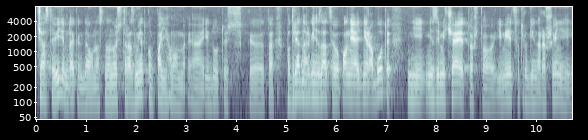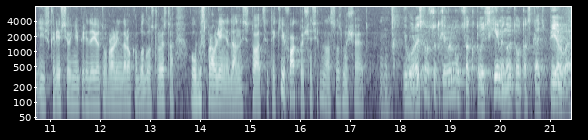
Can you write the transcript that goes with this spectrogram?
часто видим, да, когда у нас наносят разметку, по ямам э, идут, то есть э, это подрядная организация, выполняя одни работы, не, не замечает то, что имеются другие нарушения и, скорее всего, не передает в управление дорог и благоустройства об исправлении данной ситуации. Такие факты очень сильно нас возмущают. Егор, а если все-таки вернуться к той схеме, но ну, это, вот, так сказать, первое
